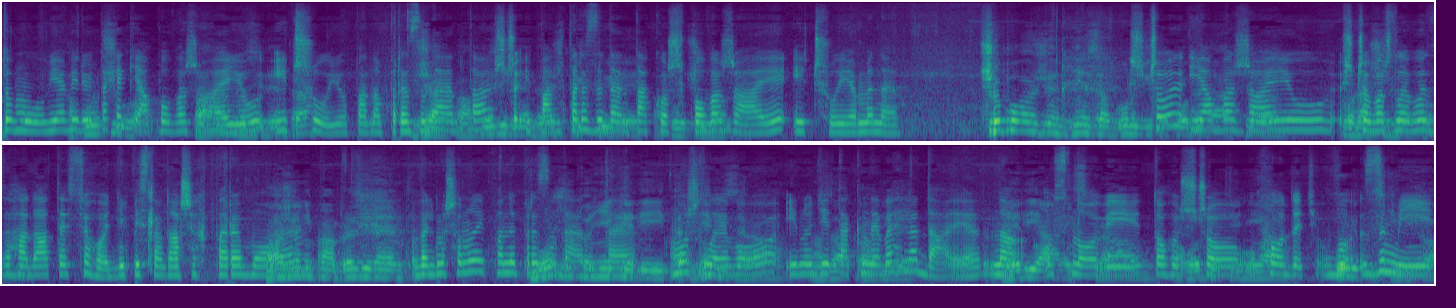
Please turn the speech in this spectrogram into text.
Тому я вірю, так як я поважаю і чую пана президента, що і пан президент також поважає і чує мене. Що я вважаю, що важливо згадати сьогодні після наших перемог. Вельмишановний пане президенте, можливо, іноді так не виглядає на основі того, що входить в змі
